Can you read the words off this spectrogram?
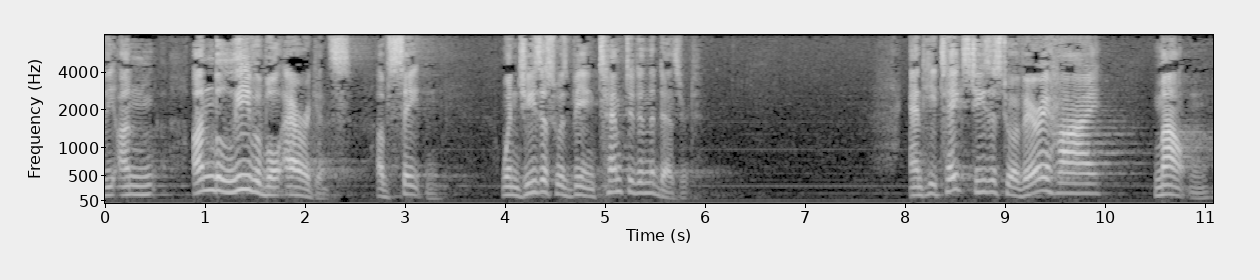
the un- unbelievable arrogance of Satan when Jesus was being tempted in the desert. And he takes Jesus to a very high mountain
